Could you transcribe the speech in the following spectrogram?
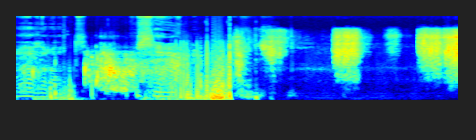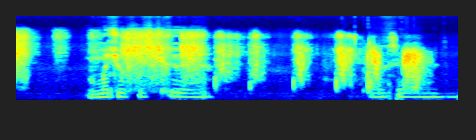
Ne rahat. Bir seri. Ama çok ses çıkıyor ya. Ben sevmedim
